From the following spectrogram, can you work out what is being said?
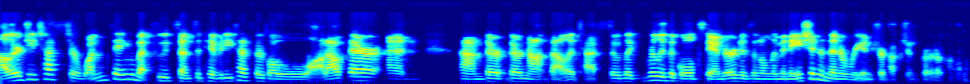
allergy tests are one thing, but food sensitivity tests, there's a lot out there and um, they're, they're not valid tests. So, like, really, the gold standard is an elimination and then a reintroduction protocol.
